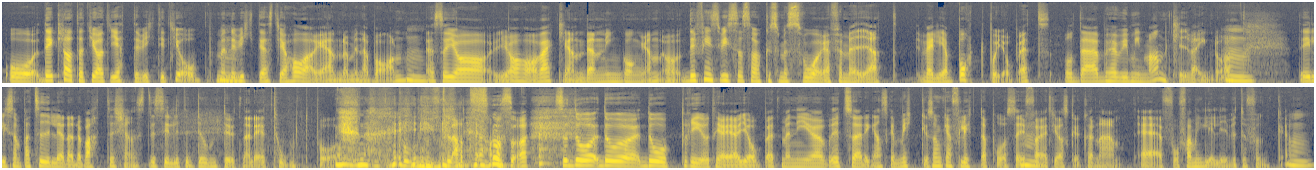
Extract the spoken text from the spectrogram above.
och det är klart att jag har ett jätteviktigt jobb, men det viktigaste jag har är ändå mina barn. Alltså jag, jag har verkligen den ingången. Och det finns vissa saker som är svåra för mig att välja bort på jobbet. Och där behöver min man kliva in då. Det är liksom partiledardebatter känns, det ser lite dumt ut när det är tomt på, på min plats. och så så då, då, då prioriterar jag jobbet, men i övrigt så är det ganska mycket som kan flytta på sig för att jag ska kunna eh, få familjelivet att funka.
